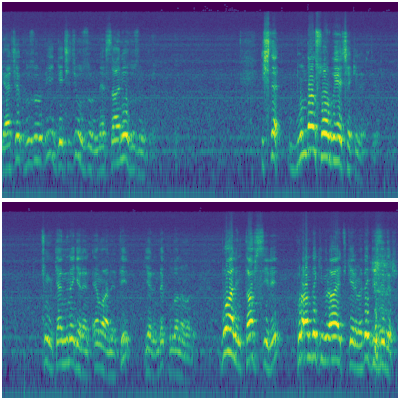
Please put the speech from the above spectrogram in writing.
gerçek huzur değil geçici huzur, nefsani huzurdur. İşte bundan sorguya çekilir diyor. Çünkü kendine gelen emaneti yerinde kullanamadı. Bu halin tafsili Kur'an'daki bir ayet-i kerimede gizlidir.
